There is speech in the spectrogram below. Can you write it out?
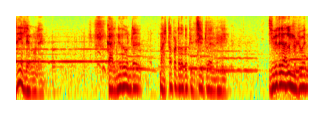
കരയല്ലേ മോളെ? കരഞ്ഞതുകൊണ്ട് നഷ്ടപ്പെട്ടതൊക്കെ തിരിച്ചു കിട്ടുമായിരുന്നെങ്കിൽ ജീവിതകാലം മുഴുവൻ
